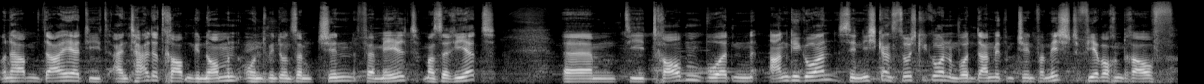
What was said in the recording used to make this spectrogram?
und haben daher die, einen Teil der Trauben genommen und mit unserem Gin vermehlt, maseriert Ähm, die Trauben wurden angegoren, sind nicht ganz durchgegoren und wurden dann mit dem Gin vermischt, vier Wochen drauf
